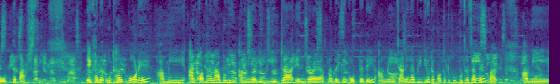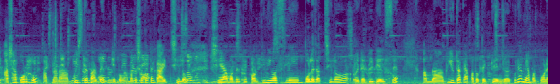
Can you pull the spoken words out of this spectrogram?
করতে পারছি। এখানে উঠার পরে আমি আর কথা না বলি আমি আগে ভিউটা এনজয় আপনাদেরকে করতে দেই। আমি জানি না ভিডিওটা কতটুকু বোঝা যাবে বাট আমি আশা করব আপনারা বুঝতে পারবেন এবং আমাদের সাথে একটা গাইড ছিল সে আমাদেরকে কন্টিনিউয়াসলি বলে যাচ্ছিল ওইটা ডিটেলসে আমরা ভিউটাকে আপাতত একটু এনজয় করে আমি আবার পরে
